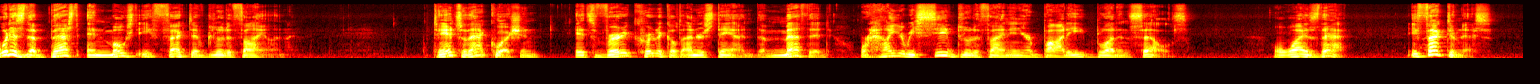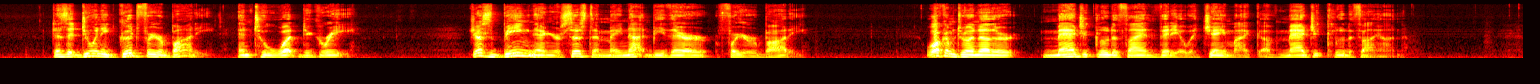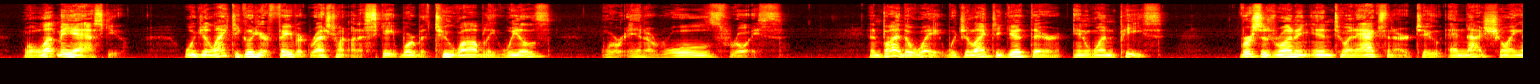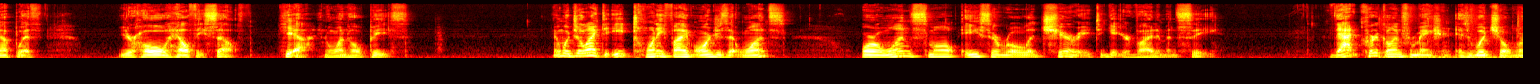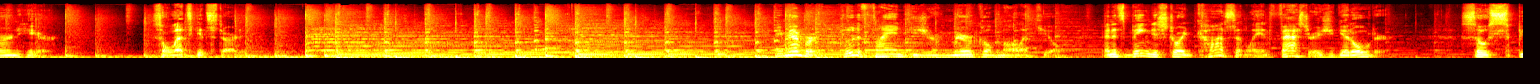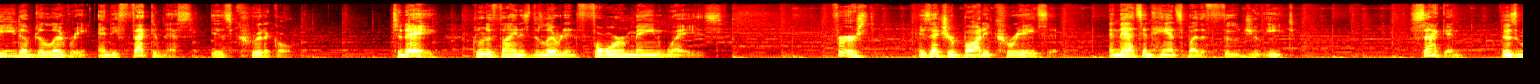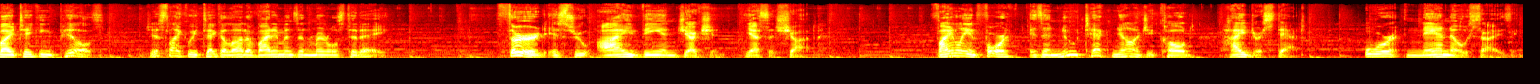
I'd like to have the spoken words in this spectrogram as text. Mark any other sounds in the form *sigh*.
What is the best and most effective glutathione? To answer that question, it's very critical to understand the method or how you receive glutathione in your body, blood, and cells. Well, why is that? Effectiveness. Does it do any good for your body, and to what degree? Just being there in your system may not be there for your body. Welcome to another Magic Glutathione video with J Mike of Magic Glutathione. Well, let me ask you would you like to go to your favorite restaurant on a skateboard with two wobbly wheels or in a Rolls Royce? And by the way, would you like to get there in one piece versus running into an accident or two and not showing up with your whole healthy self? Yeah, in one whole piece. And would you like to eat 25 oranges at once or one small acerola cherry to get your vitamin C? That critical information is what you'll learn here. So let's get started. Remember, glutathione is your miracle molecule, and it's being destroyed constantly and faster as you get older. So, speed of delivery and effectiveness is critical. Today, glutathione is delivered in four main ways. First is that your body creates it, and that's enhanced by the food you eat. Second is by taking pills, just like we take a lot of vitamins and minerals today. Third is through IV injection, yes, a shot. Finally, and fourth is a new technology called hydrostat, or nanosizing.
